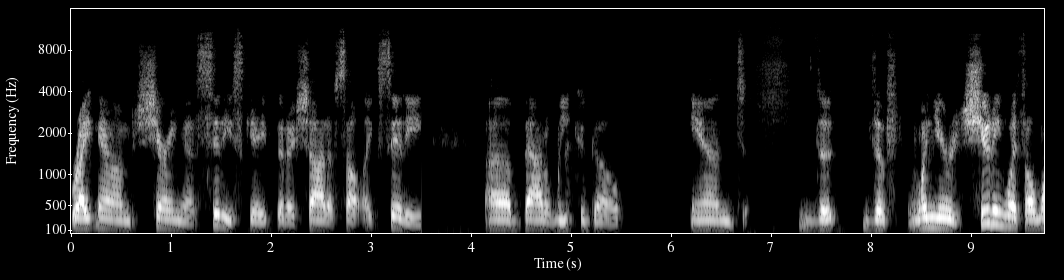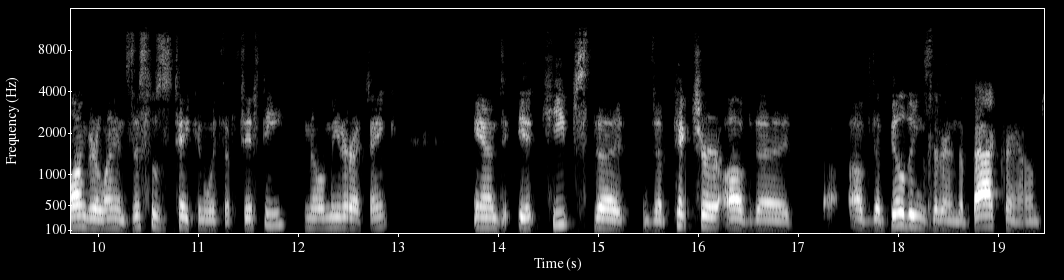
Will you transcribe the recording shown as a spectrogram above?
Right now, I'm sharing a cityscape that I shot of Salt Lake City uh, about a week ago, and the the when you're shooting with a longer lens, this was taken with a 50 millimeter, I think, and it keeps the the picture of the of the buildings that are in the background,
